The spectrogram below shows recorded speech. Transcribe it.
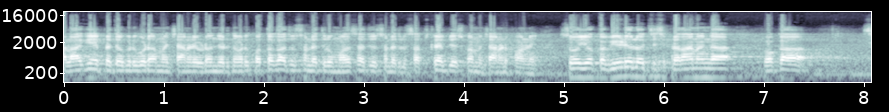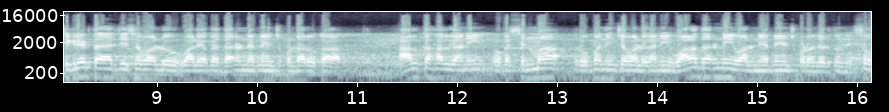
అలాగే ప్రతి ఒక్కరు కూడా మన ఛానల్ ఇవ్వడం జరుగుతుంది. కొత్తగా చూస్తున్న రైతులు మొదటిసారి చూస్తున్న రైతులు సబ్స్క్రైబ్ చేసుకోండి మన ఛానల్ ఫోన్ని సో ఈ యొక్క వీడియోలో వచ్చేసి ప్రధానంగా ఒక సిగరెట్ తయారు చేసే వాళ్ళు వాళ్ళ యొక్క ధర నిర్ణయించుకుంటారు. ఒక ఆల్కహాల్ కానీ ఒక సినిమా రూపొందించే వాళ్ళు కానీ వాళ్ళ ధరని వాళ్ళు నిర్ణయించుకోవడం జరుగుతుంది. సో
